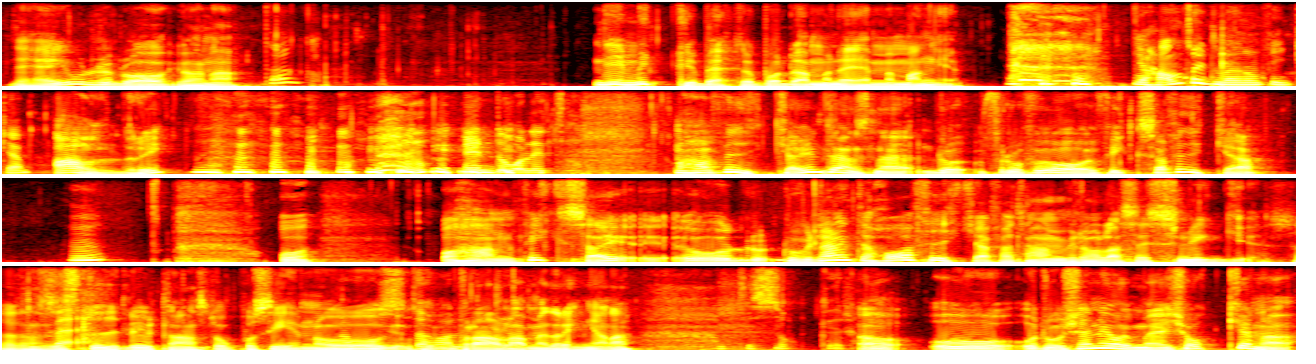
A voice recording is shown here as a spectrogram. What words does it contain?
Det här gjorde du bra Johanna. Tack. Det är mycket bättre att podda med det med Mange. Jag hann inte med någon fika. Aldrig. Det är dåligt. Och han fikar ju inte ens när, för då får jag fixa fika. Mm. Och, och han fixar och då- vill han inte ha fika för att han vill hålla sig snygg. Så att han ser Nej. stilig ut när han står på scen och vrålar med drängarna. Lite socker. Ja, och, och då känner jag mig tjockarna.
